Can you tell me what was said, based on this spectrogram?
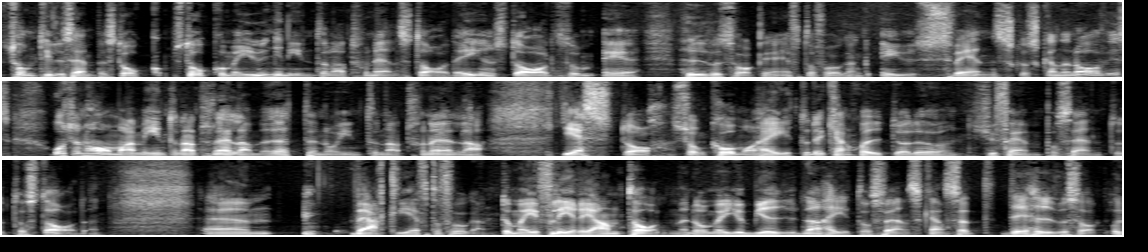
som till exempel Stockholm. Stockholm är ju ingen internationell stad. Det är ju en stad som är huvudsakligen efterfrågan är ju svensk och skandinavisk och sen har man internationella möten och internationella gäster som kommer hit och det kanske utgör då 25 procent av staden. Ehm, Verklig efterfrågan. De är ju fler i antal men de är ju bjudna hit av svenskar så det är huvudsak. Och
